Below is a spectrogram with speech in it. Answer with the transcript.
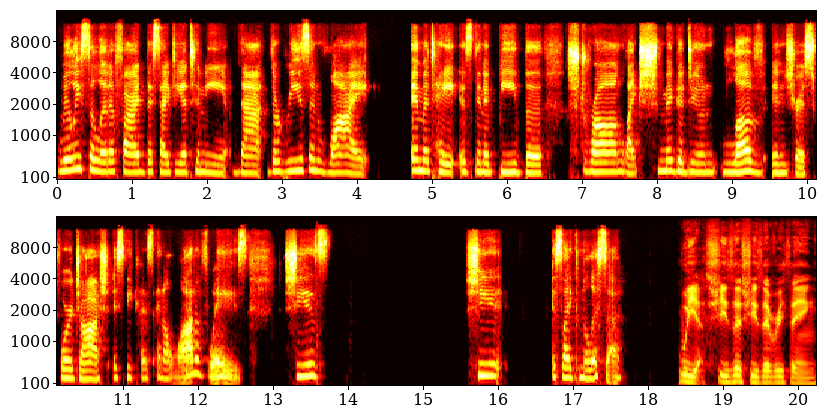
really solidified this idea to me that the reason why Emma Tate is going to be the strong like schmigadoon love interest for josh is because in a lot of ways she is she is like melissa well yes she's a, she's everything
